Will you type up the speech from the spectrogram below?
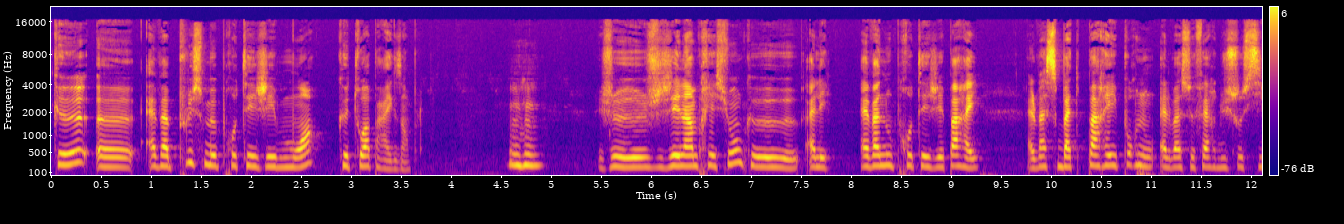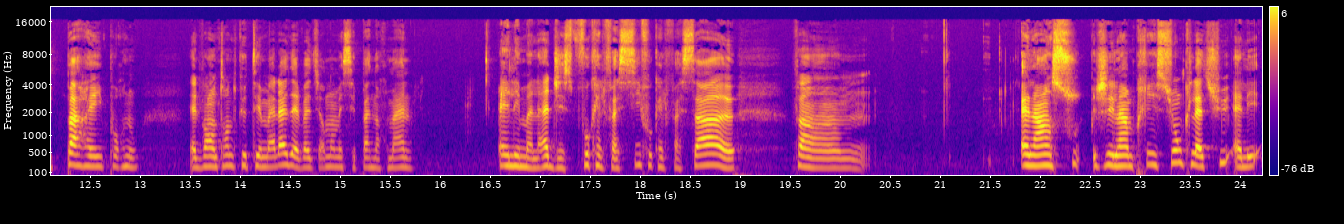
que euh, elle va plus me protéger moi que toi, par exemple. Mhm. J'ai l'impression que, allez, elle va nous protéger pareil. Elle va se battre pareil pour nous. Elle va se faire du souci pareil pour nous. Elle va entendre que tu es malade, elle va dire non mais c'est pas normal elle est malade, il faut qu'elle fasse ci, il faut qu'elle fasse ça. Euh, enfin, elle a un j'ai l'impression que là-dessus, elle est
